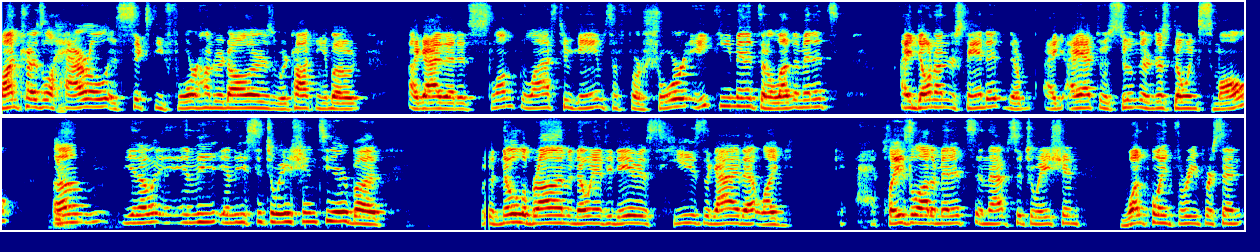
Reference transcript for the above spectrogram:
Montrezl Harrell is sixty four hundred dollars. We're talking about a guy that has slumped the last two games for sure, eighteen minutes and eleven minutes. I don't understand it. They're, I, I have to assume they're just going small um, you know, in the in these situations here. But with no LeBron and no Anthony Davis, he's the guy that like plays a lot of minutes in that situation. 1.3 percent,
